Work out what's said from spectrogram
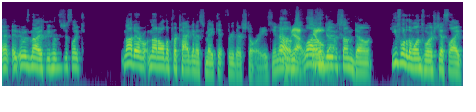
and it, it was nice because it's just like, not ever, not all the protagonists make it through their stories. You know, Oh, yeah, no, a lot of some them do, don't. some don't. He's one of the ones where it's just like,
